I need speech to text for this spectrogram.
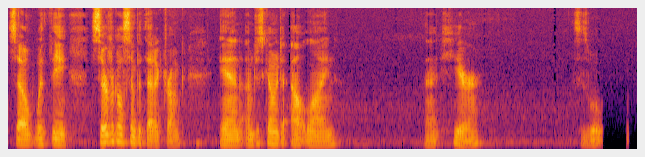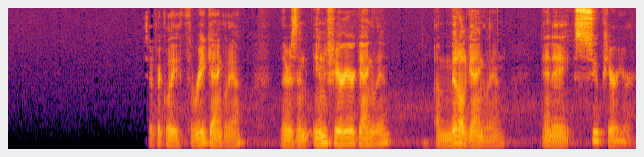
So with the cervical sympathetic trunk, and I'm just going to outline that here. This is what typically three ganglia. There's an inferior ganglion, a middle ganglion, and a superior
